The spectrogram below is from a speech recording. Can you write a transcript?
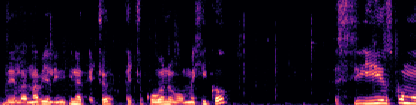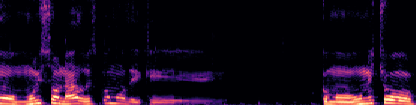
de la nave alienígena que, cho- que chocó en Nuevo México. Sí, es como muy sonado, es como de que, como un hecho,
